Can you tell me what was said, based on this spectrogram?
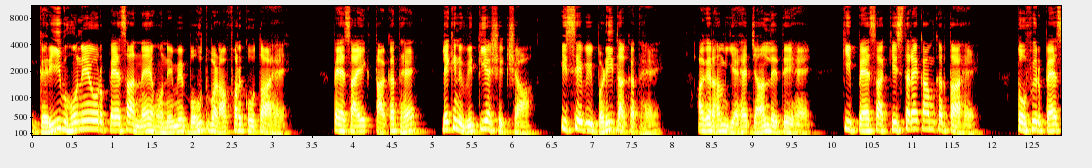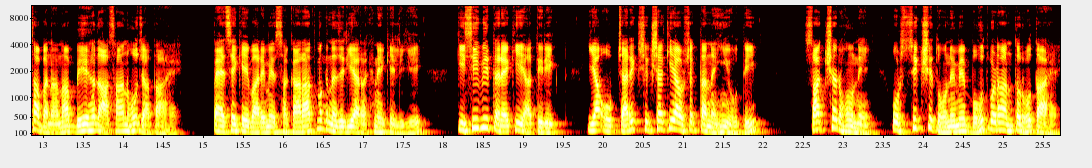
गरीब होने और पैसा न होने में बहुत बड़ा फ़र्क होता है। पैसा एक ताकत है, लेकिन वित्तीय शिक्षा इससे भी बड़ी ताकत है। अगर हम यह जान लेते हैं कि पैसा किस तरह काम करता है तो फिर पैसा बनाना बेहद आसान हो जाता है। पैसे के बारे में सकारात्मक नज़रिया रखने के लिए किसी भी तरह की अतिरिक्त या औपचारिक शिक्षा की आवश्यकता नहीं होती। साक्षर होने और शिक्षित होने में बहुत बड़ा अंतर होता है।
